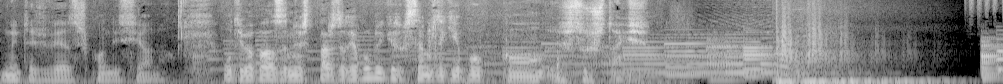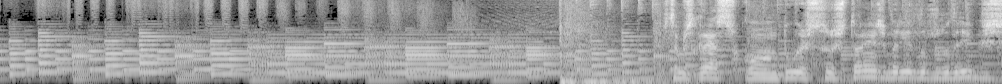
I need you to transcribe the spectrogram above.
muitas vezes condicionam. Última pausa neste Pares da República, regressamos daqui a pouco com as sugestões. Estamos de regresso com duas sugestões. Maria Lourdes Rodrigues,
